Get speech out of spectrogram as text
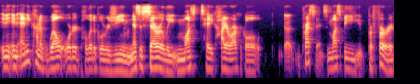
in, in any kind of well ordered political regime, necessarily must take hierarchical uh, precedence, must be preferred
